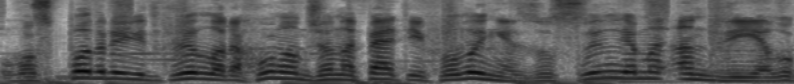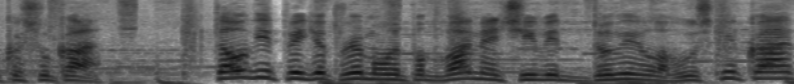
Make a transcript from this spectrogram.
Господарі відкрили рахунок вже на п'ятій хвилині з зусиллями Андрія Лукашука. Та у відповідь отримали по два м'ячі від Данила Гушнюка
